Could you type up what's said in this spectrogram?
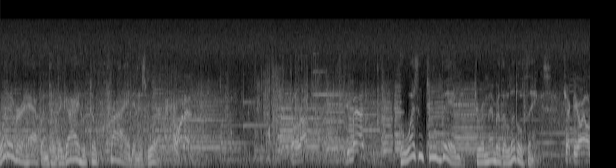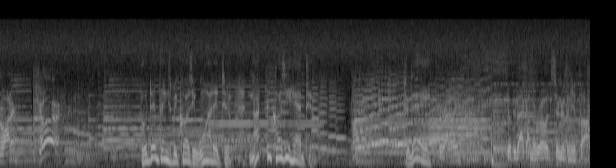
Whatever happened to the guy who took pride in his work? Morning. Fill her up? You bet. Who wasn't too big to remember the little things? Check the oil and water? Sure. Who did things because he wanted to, not because he had to. Today... Mr. Riley, you'll be back on the road sooner than you thought.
